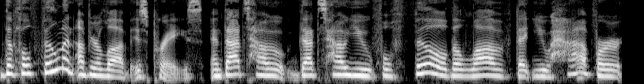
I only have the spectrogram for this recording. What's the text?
the fulfillment of your love is praise. And that's how that's how you fulfill the love that you have for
